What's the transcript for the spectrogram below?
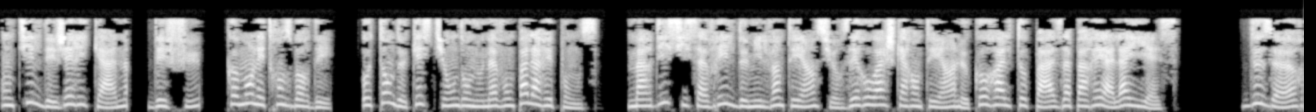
Ont-ils des jerrycans, des fûts, comment les transborder? Autant de questions dont nous n'avons pas la réponse. Mardi 6 avril 2021 sur 0H41 le Coral Topaz apparaît à l'AIS. Deux heures,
